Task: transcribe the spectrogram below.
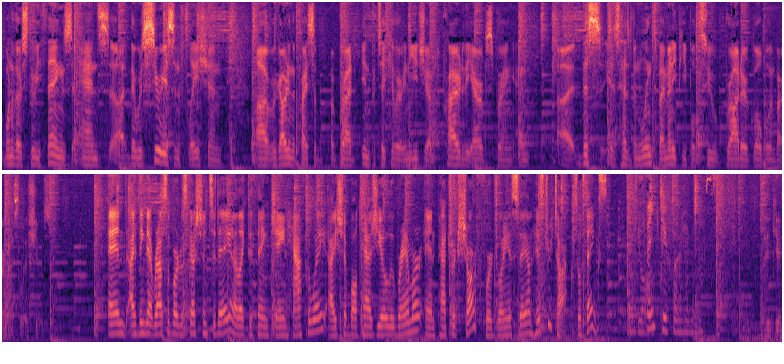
one of those three things, and uh, there was serious inflation uh, regarding the price of, of bread, in particular in Egypt, prior to the Arab Spring, and uh, this is, has been linked by many people to broader global environmental issues. And I think that wraps up our discussion today. And I'd like to thank Jane Hathaway, Ayse Baltacioglu Brammer, and Patrick Scharfe for joining us today on History Talk. So thanks. Thank you all. Thank you for having us. Thank you.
